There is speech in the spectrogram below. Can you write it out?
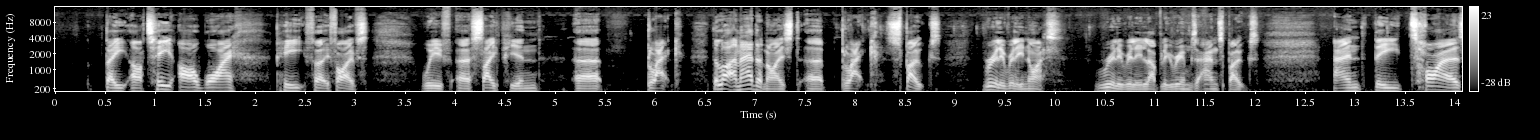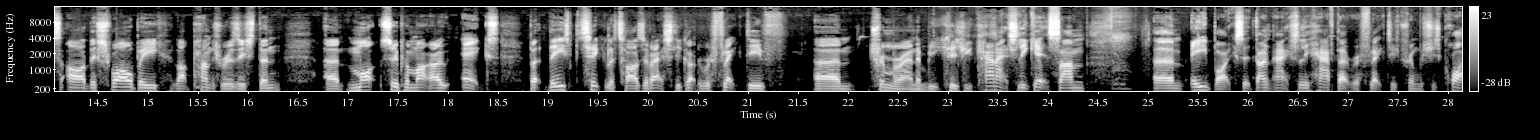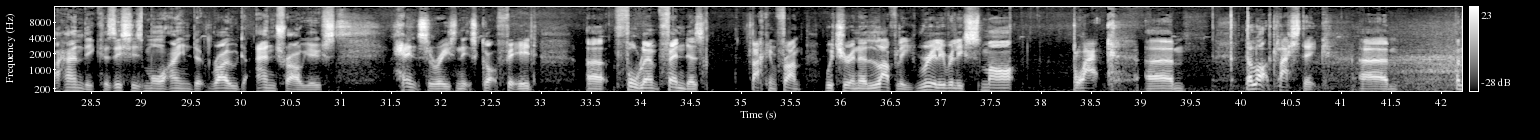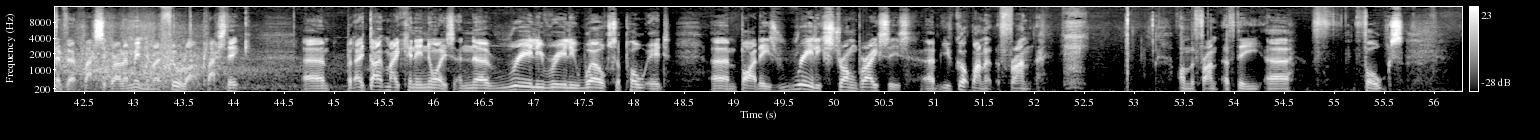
they are TRYP 35s with uh, Sapim uh, black they're like an anodized uh, black spokes. Really really nice. Really really lovely rims and spokes and the tyres are the Schwalbe like punch resistant uh, Supermoto X. But these particular tyres have actually got the reflective um, trim around them because you can actually get some um, e-bikes that don't actually have that reflective trim which is quite handy because this is more aimed at road and trail use. Hence the reason it's got fitted uh, full length fenders back and front which are in a lovely really really smart black um, they're like plastic um, don't know if they're plastic or aluminium, they feel like plastic. Um, but they don't make any noise and they're really really well supported um, by these really strong braces. Um, you've got one at the front on the front of the uh, forks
